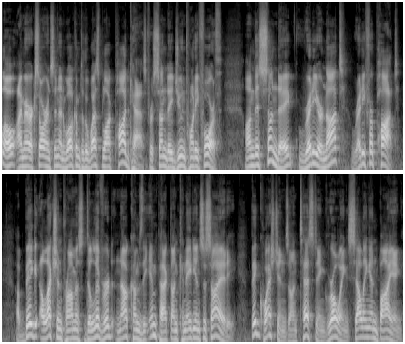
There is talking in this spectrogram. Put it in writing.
Hello, I'm Eric Sorensen, and welcome to the West Block podcast for Sunday, June 24th. On this Sunday, ready or not, ready for pot. A big election promise delivered. Now comes the impact on Canadian society. Big questions on testing, growing, selling, and buying.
